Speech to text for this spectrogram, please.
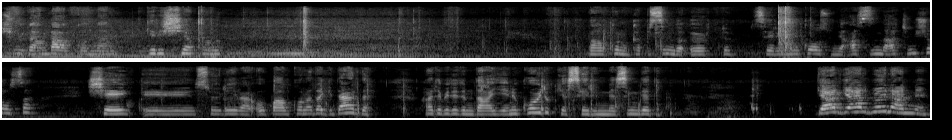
şuradan balkondan giriş yapalım balkonun kapısını da örttüm. Serinlik olsun diye. Aslında açmış olsa şey e, söyleyiver o balkona da gider de. Hadi bir dedim daha yeni koyduk ya serinlesin dedim. Gel gel böyle annem.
